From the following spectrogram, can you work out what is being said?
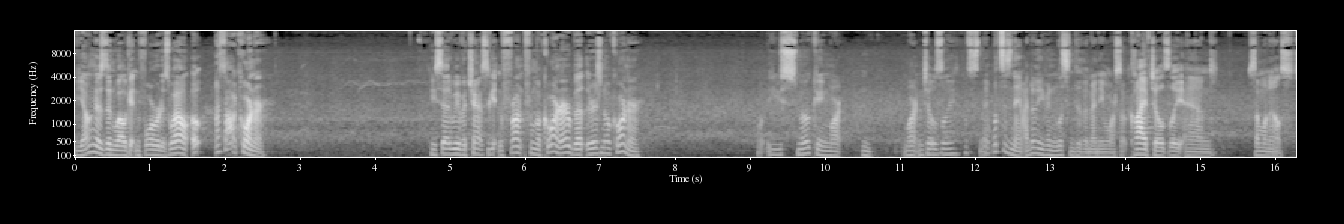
Young has done well getting forward as well. Oh, I saw a corner. He said we have a chance to get in front from the corner, but there is no corner. What are you smoking, Martin? Martin Tyldesley? What's his name? What's his name? I don't even listen to them anymore. So Clive Tyldesley and someone else.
